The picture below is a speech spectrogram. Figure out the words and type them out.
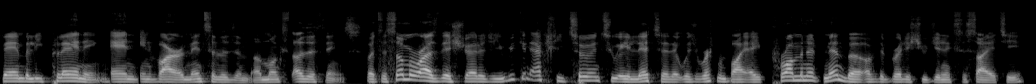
family planning, and environmentalism, amongst other things. But to summarize their strategy, we can actually turn to a letter that was written by a prominent member of the British Eugenics Society,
